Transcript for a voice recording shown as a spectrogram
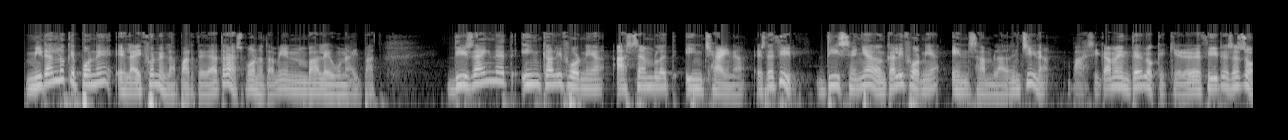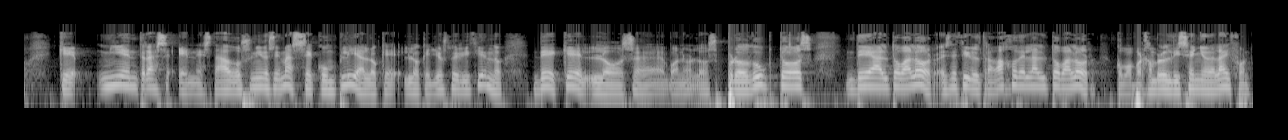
Mirad lo que pone el iPhone en la parte de atrás. Bueno, también vale un iPad. Designed in California, assembled in China. Es decir, diseñado en California, ensamblado en China. Básicamente lo que quiere decir es eso, que mientras en Estados Unidos y demás se cumplía lo que, lo que yo estoy diciendo de que los, eh, bueno, los productos de alto valor, es decir, el trabajo del alto valor, como por ejemplo el diseño del iPhone,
